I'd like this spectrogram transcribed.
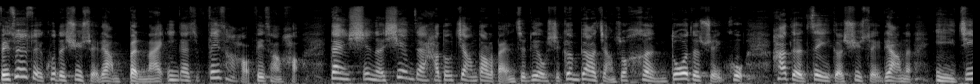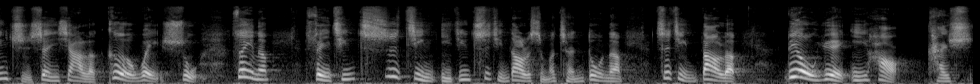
翡翠水库的蓄水量本来应该是非常好，非常好，但是呢，现在它都降到了百分之六十，更不要讲说很多的水库，它的这个蓄水量呢，已经只剩下了个位数。所以呢，水情吃紧，已经吃紧到了什么程度呢？吃紧到了六月一号开始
